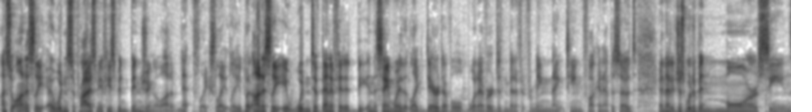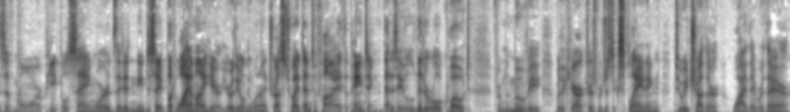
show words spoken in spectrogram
Uh, so honestly, it wouldn't surprise me if he's been binging a lot of Netflix lately. But honestly, it wouldn't have benefited be in the same way that like Daredevil, whatever, didn't benefit from being 19 fucking episodes, and that it just would have been more scenes of more people saying words they didn't need to say. But why am I here? You're the only one I trust to identify the painting. That is a literal quote from the movie where the characters were just explaining to each other why they were there.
